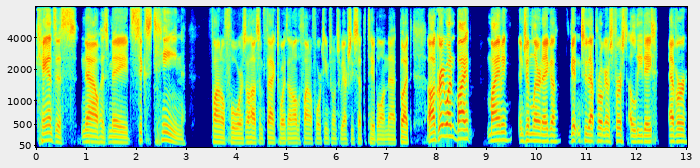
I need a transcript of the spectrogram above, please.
Kansas now has made 16 Final Fours. I'll have some factoids on all the Final Four teams once we actually set the table on that. But uh, great one by Miami and Jim Larrañaga getting to that program's first Elite Eight ever,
